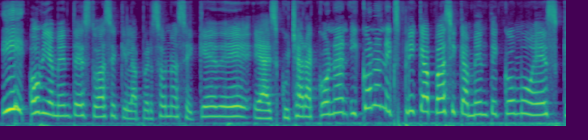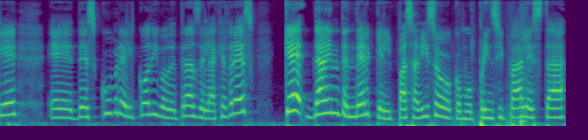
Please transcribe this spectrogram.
Y obviamente esto hace que la persona se quede eh, a escuchar a Conan. Y Conan explica básicamente cómo es que eh, descubre el código detrás del ajedrez que da a entender que el pasadizo como principal está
